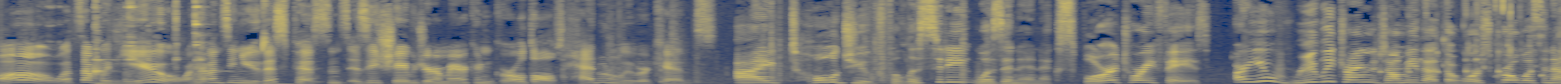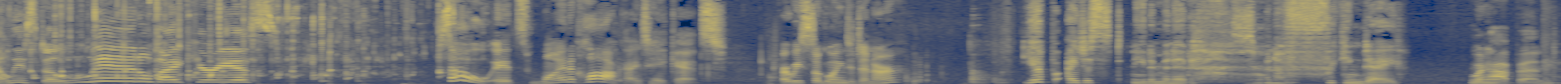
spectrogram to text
Whoa, what's up with you? I haven't seen you this pissed since Izzy shaved your American Girl doll's head when we were kids. I told you Felicity was in an exploratory phase. Are you really trying to tell me that the horse girl wasn't at least a little bi curious? So, it's wine o'clock, I take it. Are we still going to dinner? Yep, I just need a minute. It's been a freaking day. What happened?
